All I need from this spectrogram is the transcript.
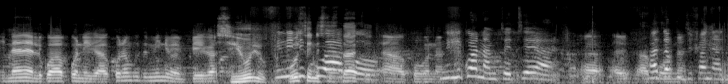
Nani alikuwa hapo nika? Hakuna mtu mimi nimempiga. Si huyu. Ni yake. Ah, hakuna. Nilikuwa namtetea. Ah, ah, Hata kujifanya hadi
